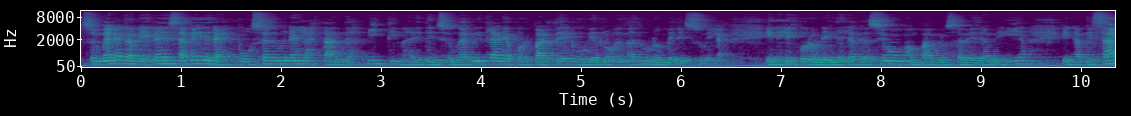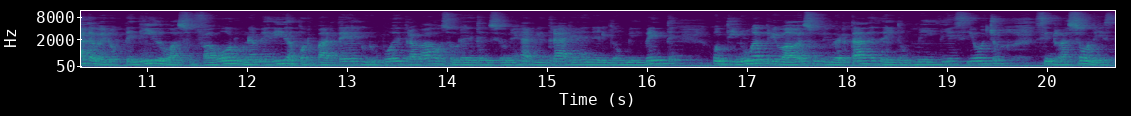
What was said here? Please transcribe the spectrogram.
Soy María Gabriela de Saavedra, esposa de una de las tantas víctimas de detención arbitraria por parte del gobierno de Maduro en Venezuela. Él es el coronel de la aviación, Juan Pablo Saavedra Mejía, quien a pesar de haber obtenido a su favor una medida por parte del Grupo de Trabajo sobre Detenciones Arbitrarias en el 2020, continúa privado de su libertad desde el 2018 sin razones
